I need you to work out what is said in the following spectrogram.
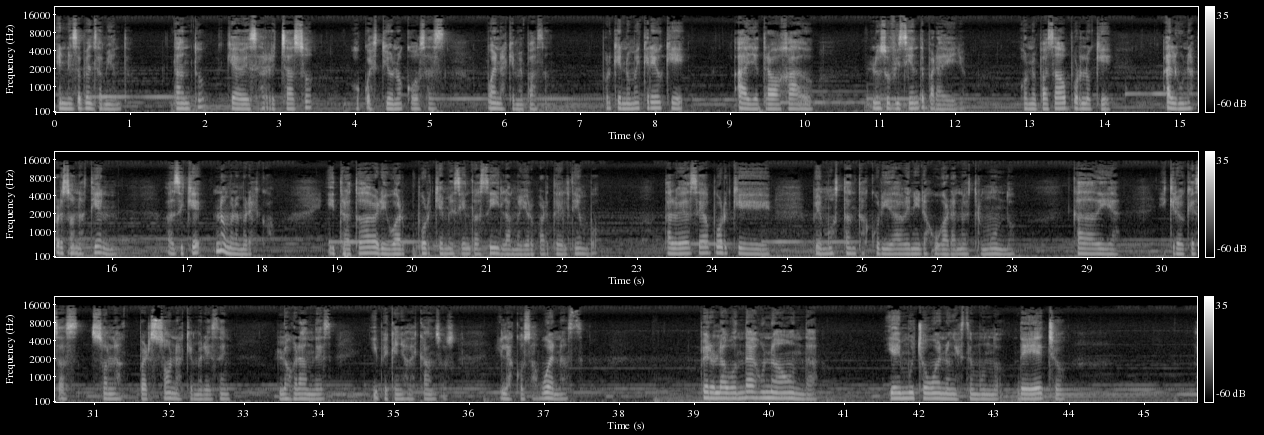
en ese pensamiento, tanto que a veces rechazo o cuestiono cosas buenas que me pasan, porque no me creo que haya trabajado lo suficiente para ello, o no he pasado por lo que algunas personas tienen, así que no me lo merezco. Y trato de averiguar por qué me siento así la mayor parte del tiempo. Tal vez sea porque vemos tanta oscuridad venir a jugar a nuestro mundo cada día y creo que esas son las personas que merecen los grandes y pequeños descansos y las cosas buenas. Pero la bondad es una onda y hay mucho bueno en este mundo. De hecho,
